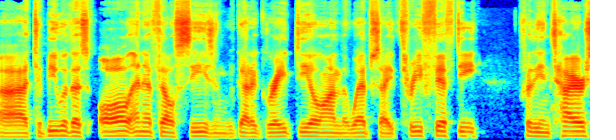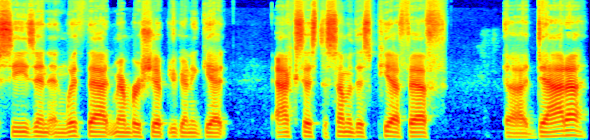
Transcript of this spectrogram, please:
uh, to be with us all NFL season. We've got a great deal on the website, 350 for the entire season, and with that membership, you're going to get access to some of this PFF uh, data,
